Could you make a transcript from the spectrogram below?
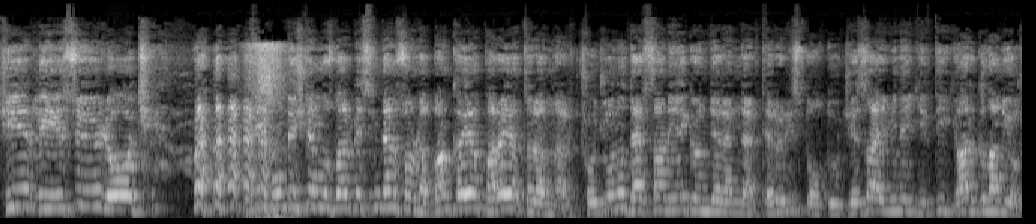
Kirli Sülo ki- 15 Temmuz darbesinden sonra bankaya para yatıranlar, çocuğunu dershaneye gönderenler, terörist olduğu cezaevine girdi, yargılanıyor.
